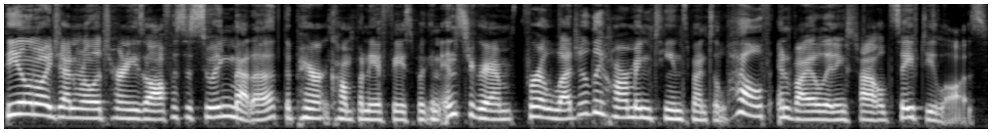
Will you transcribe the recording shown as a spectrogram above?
The Illinois General Attorney's Office is suing Meta, the parent company of Facebook and Instagram, for allegedly harming teens' mental health and violating child safety laws.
